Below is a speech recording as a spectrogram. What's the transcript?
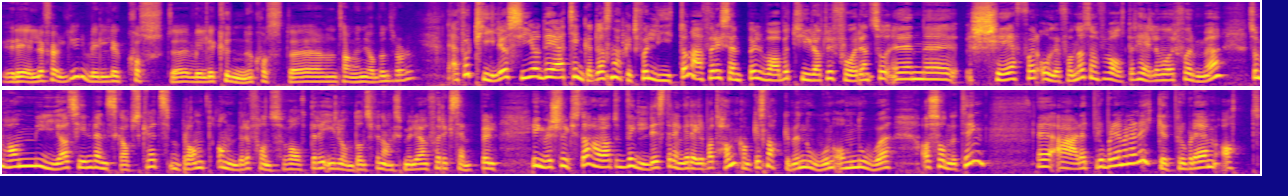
reelle følger? Vil det, koste, vil det kunne koste Tangen jobben, tror du? Det er for tidlig å si, og det jeg tenker at du har snakket for lite om, er f.eks. hva betyr det at vi får en, en uh, sjef for oljefondet som forvalter hele vår formue, som har mye av sin vennskapskrets blant andre fondsforvaltere i Londons finansmiljø, f.eks. Yngve Slygstad har hatt veldig strenge regler på at han kan ikke snakke med noen om noe av sånne ting. Eh, er det et problem, eller er det ikke et problem at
